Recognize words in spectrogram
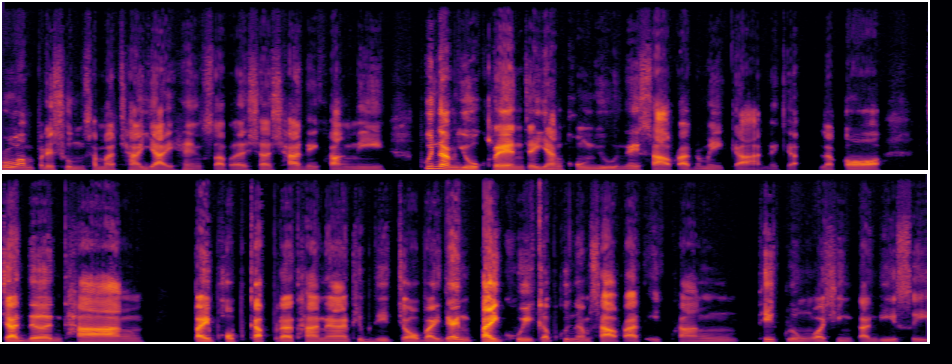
ร่วมประชุมสมัชชาใหญ่แห่งสหประชาชาติในครั้งนี้ ผู้นำยูเครนจะยังคงอยู่ในสหรัฐอเมริกานะครับแล้วก็จะเดินทางไปพบกับประธานาธิบดีโจไบเดนไปคุยกับผู้นำสหรัฐอีกครั้งที่กรุงวอชิงตันดีซี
